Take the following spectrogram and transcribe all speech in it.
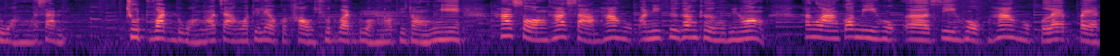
ดวงละสันชุดวัดดวงเนาะจางวันที่แล้วก็เขาชุดวัดดวงเนาะพี่น้องมีห้าสองห้าสามห้าหกอันนี้คือข้างเทิงพี่น้อง ข้างล่างก็มีหกเอ่อสี่หกห้าหกและแปด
